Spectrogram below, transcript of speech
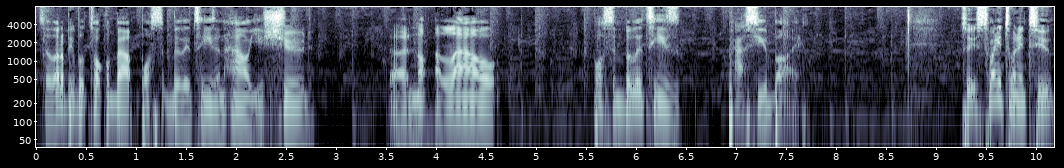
So, a lot of people talk about possibilities and how you should uh, not allow possibilities pass you by. So, it's 2022,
